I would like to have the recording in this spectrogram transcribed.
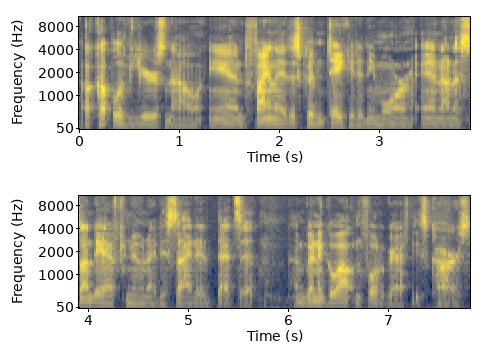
a couple of years now and finally i just couldn't take it anymore and on a sunday afternoon i decided that's it. I'm going to go out and photograph these cars.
